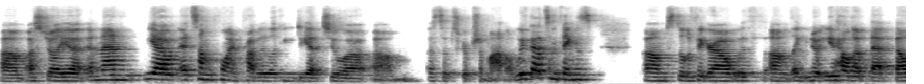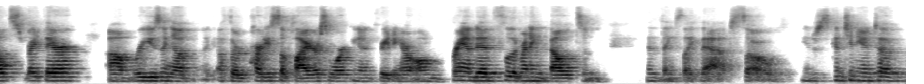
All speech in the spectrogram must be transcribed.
um, Australia, and then yeah, at some point probably looking to get to a, um, a subscription model. We've got some things um, still to figure out with um, like you know you held up that belts right there. Um, we're using a, a third party supplier, so working on creating our own branded fluid running belts and and things like that. So you know just continuing to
